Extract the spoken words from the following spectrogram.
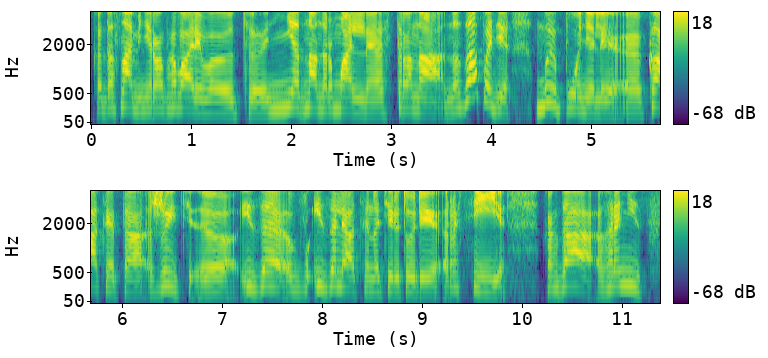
когда с нами не разговаривают э, ни одна нормальная страна на Западе. Мы поняли, э, как это жить э, изо- в изоляции на территории России, когда границ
